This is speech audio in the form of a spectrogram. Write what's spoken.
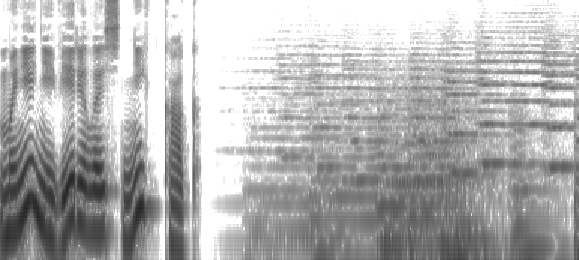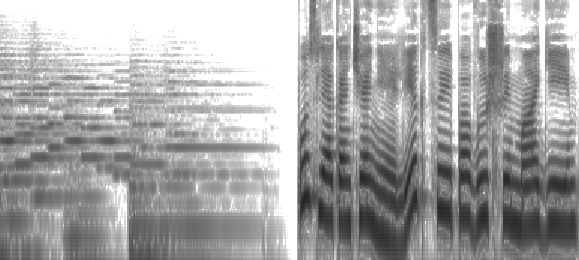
мне не верилось никак. После окончания лекции по высшей магии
